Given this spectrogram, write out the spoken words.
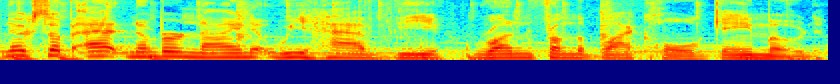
Next up at number 9, we have the Run from the Black Hole game mode.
